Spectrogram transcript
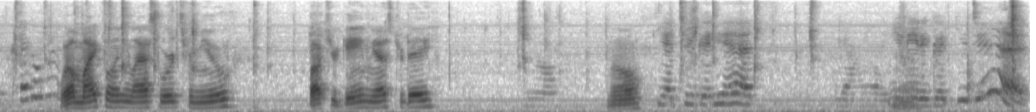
You could've went. Well, Michael, any last words from you about your game yesterday? No. You had two good hits. Yeah. You made a good. You did.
